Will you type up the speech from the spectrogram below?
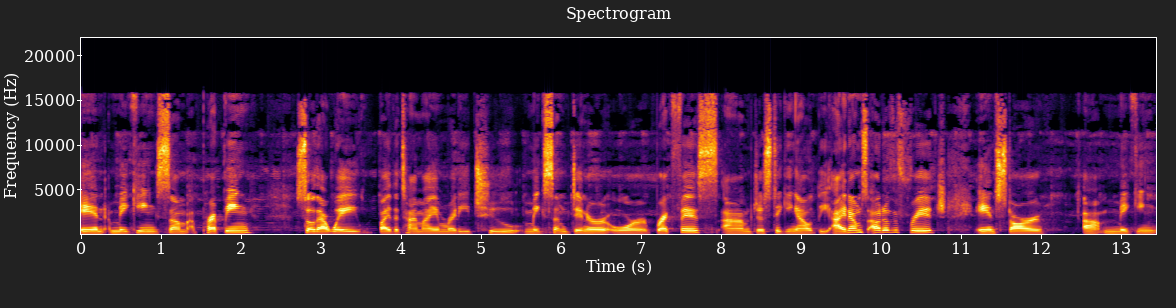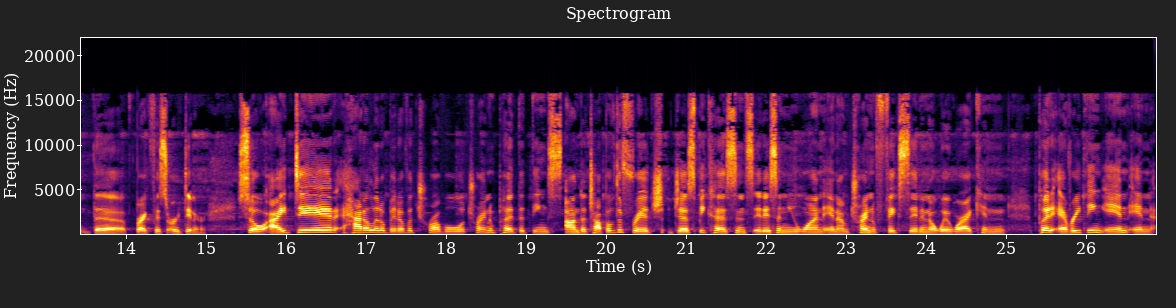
and making some prepping. So that way, by the time I am ready to make some dinner or breakfast, I'm just taking out the items out of the fridge and start um, making the breakfast or dinner. So I did had a little bit of a trouble trying to put the things on the top of the fridge just because since it is a new one and I'm trying to fix it in a way where I can put everything in and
